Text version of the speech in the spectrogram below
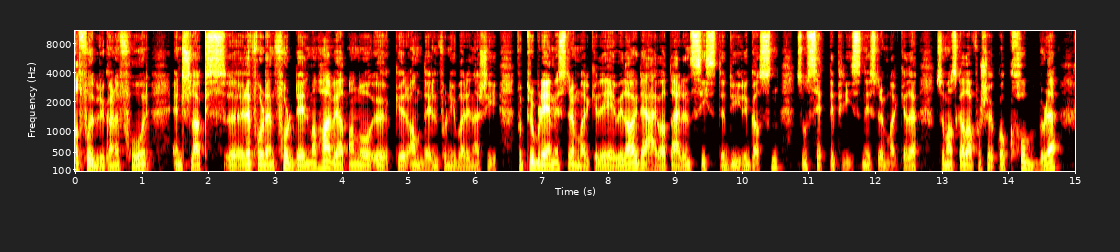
at forbrukerne får, slags, eller får den fordelen man har ved at man nå øker andelen fornybar energi. For Problemet i strømmarkedet i EU i dag det er jo at det er den siste dyre gassen som setter prisen i strømmarkedet. Så man skal da forsøke å koble eh,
